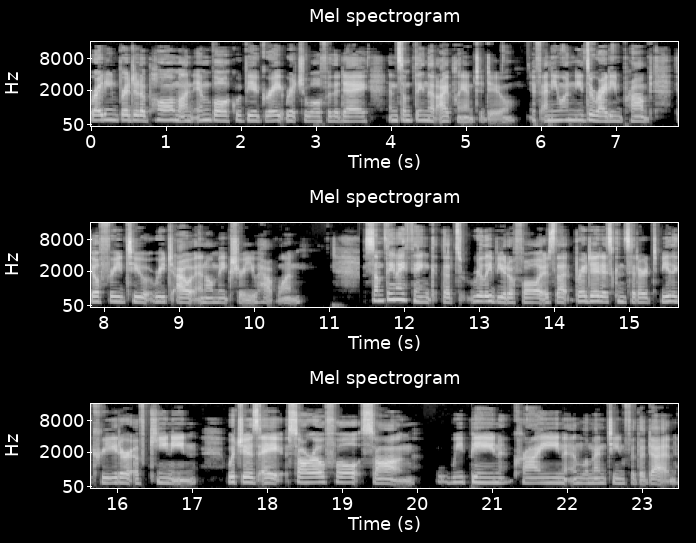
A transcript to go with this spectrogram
Writing Brigid a poem on Imbolc would be a great ritual for the day and something that I plan to do. If anyone needs a writing prompt, feel free to reach out and I'll make sure you have one. Something I think that's really beautiful is that Brigid is considered to be the creator of keening, which is a sorrowful song, weeping, crying, and lamenting for the dead.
